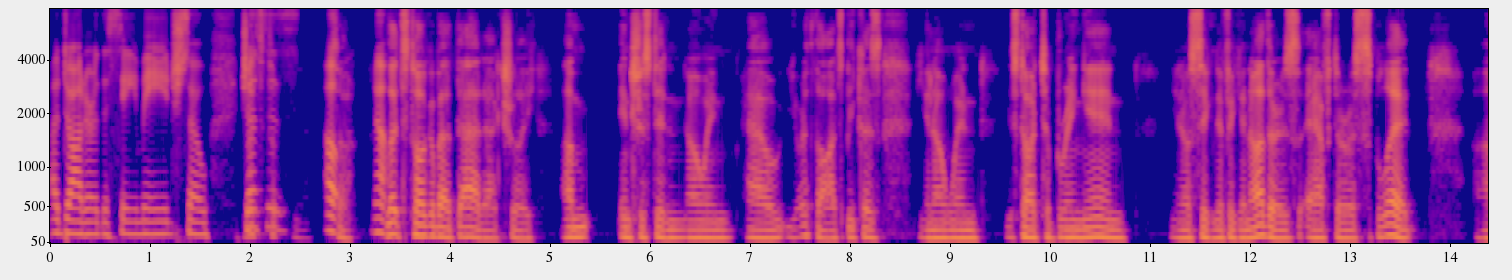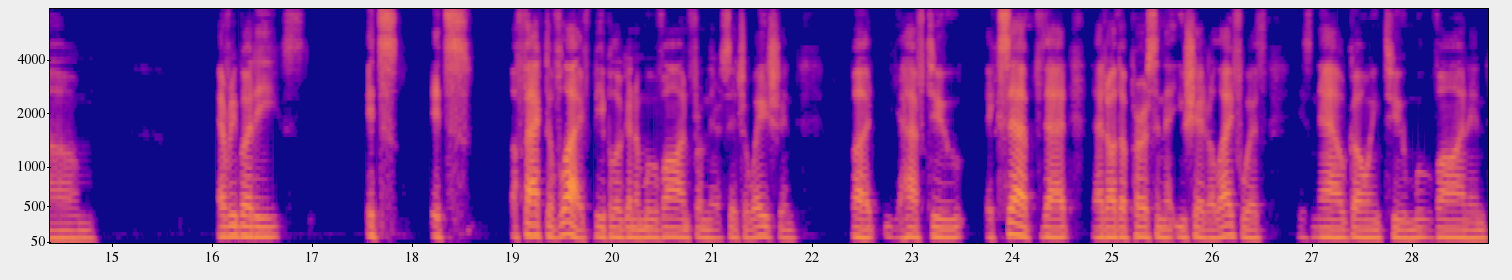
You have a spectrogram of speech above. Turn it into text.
a daughter the same age so just Let's as t- yeah. oh So, no Let's talk about that actually. I'm interested in knowing how your thoughts because you know when you start to bring in you know significant others after a split um everybody it's it's a fact of life. People are going to move on from their situation but you have to accept that that other person that you shared a life with is now going to move on and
